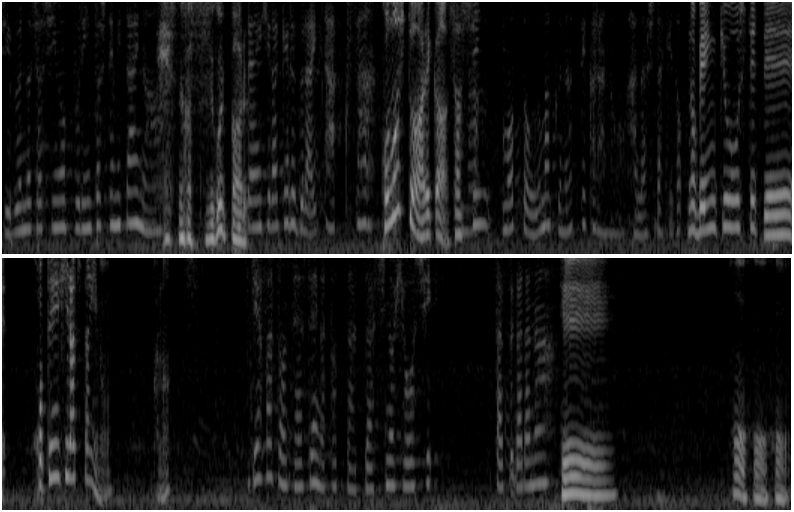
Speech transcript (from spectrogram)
自分の写真をプリントしてみたいな。えー、なんかすごいいっぱいある。点開けるぐらいたくさん。この人はあれか、写真まもっと上手くなってからの話だけど。の勉強をしてて、個展開きたいの？かな？ジェファソン先生が撮った雑誌の表紙さすがだなへえ。ほうほうほ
